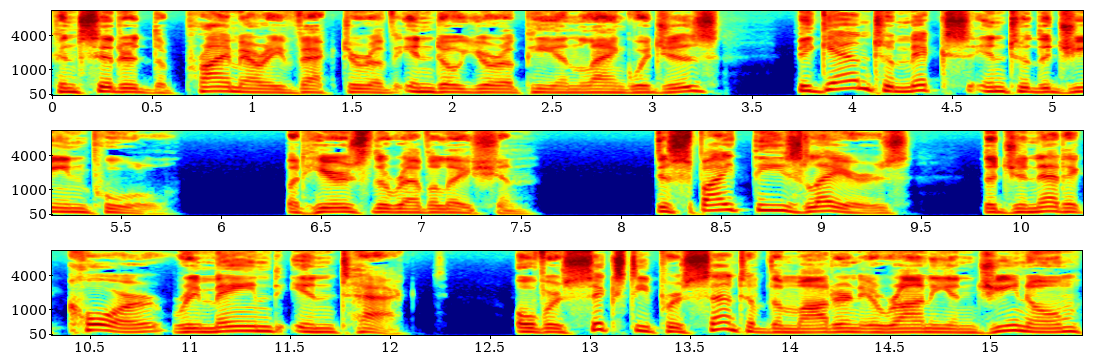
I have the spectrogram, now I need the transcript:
considered the primary vector of Indo-European languages, began to mix into the gene pool. But here's the revelation. Despite these layers, the genetic core remained intact. Over 60% of the modern Iranian genome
